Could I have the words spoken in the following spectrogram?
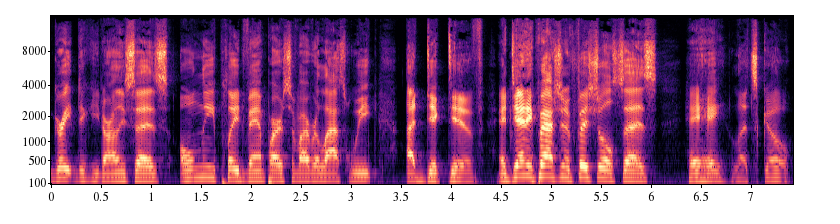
great Dicky Darling says, only played Vampire Survivor last week. Addictive. And Danny Passion Official says, hey, hey, let's go.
